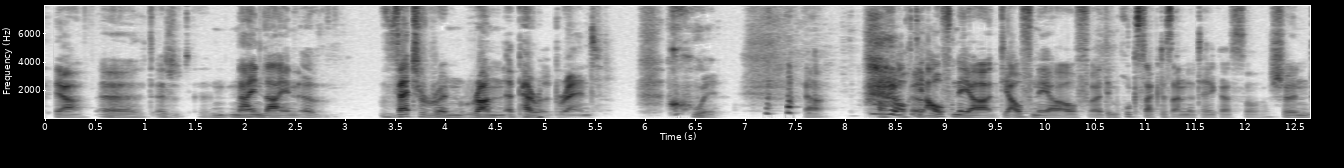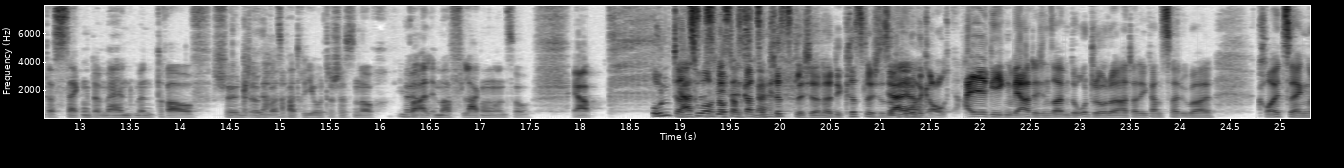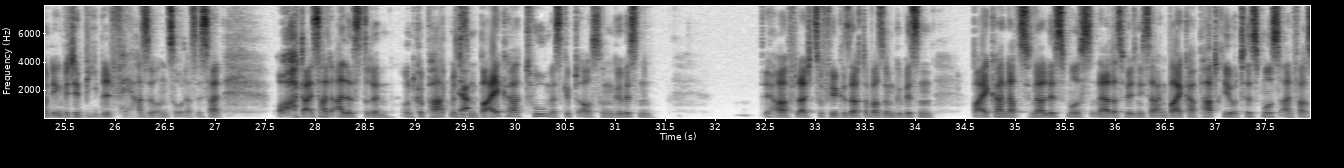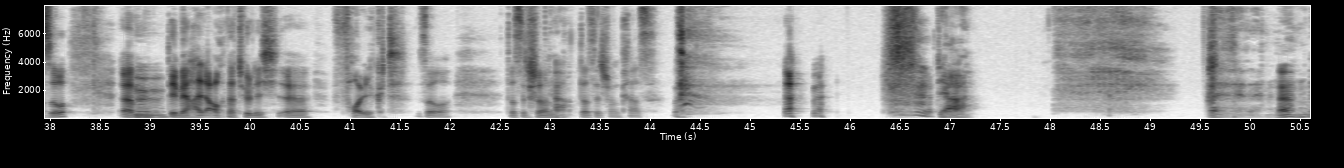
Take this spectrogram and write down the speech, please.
Ja, äh, also, Nine Line, äh, Veteran Run Apparel Brand. Cool. Ja. Auch, auch die Aufnäher, die Aufnäher auf äh, dem Rucksack des Undertakers. So schön das Second Amendment drauf, schön irgendwas Patriotisches noch, überall immer Flaggen und so. Ja. Und Ja, dazu ist, auch wie noch das ist, ganze ne? Christliche, ne? Die christliche Ja, ja. Symbolik auch allgegenwärtig in seinem Dojo. Da hat er die ganze Zeit überall Kreuze hängen und irgendwelche Bibelverse und so. Das ist halt, oh, da ist halt alles drin. Und gepaart mit Ja. diesem Bikertum, es gibt auch so einen gewissen, ja, vielleicht zu viel gesagt, aber so einen gewissen Biker-Nationalismus, na, das will ich nicht sagen, Biker-Patriotismus einfach so, ähm, Mhm. dem er halt auch natürlich äh, folgt. So, das ist schon, Ja. das ist schon krass. Ja. Äh, ne?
